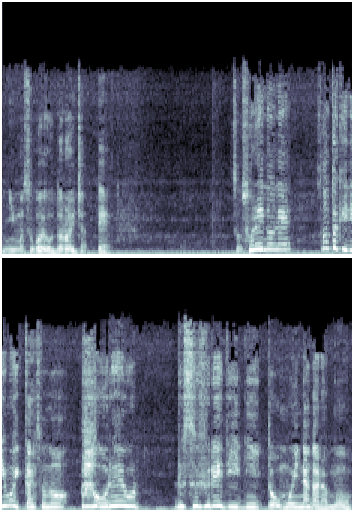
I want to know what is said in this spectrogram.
にもすごい驚いちゃってそそれのねその時にも一回そのあ俺をルスフレディにと思いながらも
